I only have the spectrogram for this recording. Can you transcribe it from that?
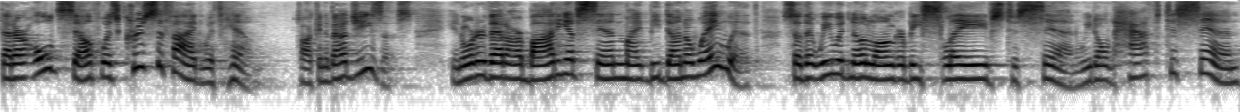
that our old self was crucified with him, talking about Jesus, in order that our body of sin might be done away with, so that we would no longer be slaves to sin. We don't have to sin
